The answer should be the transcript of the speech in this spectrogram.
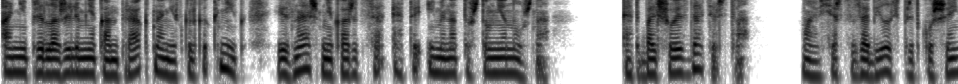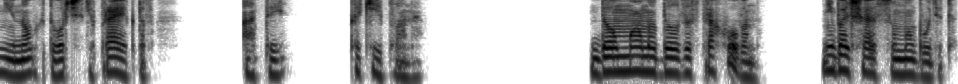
они предложили мне контракт на несколько книг, и знаешь, мне кажется, это именно то, что мне нужно. Это большое издательство. Мое сердце забилось в предвкушении новых творческих проектов. А ты? Какие планы? Дом мамы был застрахован. Небольшая сумма будет.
